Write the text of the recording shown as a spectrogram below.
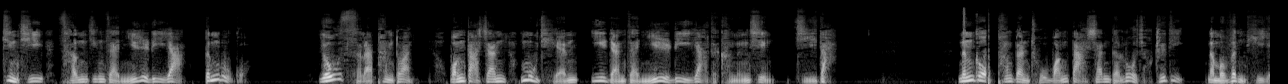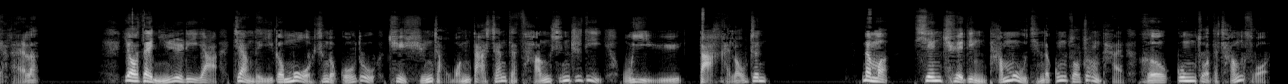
近期曾经在尼日利亚登陆过，由此来判断，王大山目前依然在尼日利亚的可能性极大。能够判断出王大山的落脚之地，那么问题也来了。要在尼日利亚这样的一个陌生的国度去寻找王大山的藏身之地，无异于大海捞针。那么，先确定他目前的工作状态和工作的场所，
